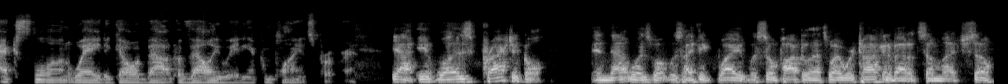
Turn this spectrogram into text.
excellent way to go about evaluating a compliance program. Yeah, it was practical. And that was what was, I think, why it was so popular. That's why we're talking about it so much. So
